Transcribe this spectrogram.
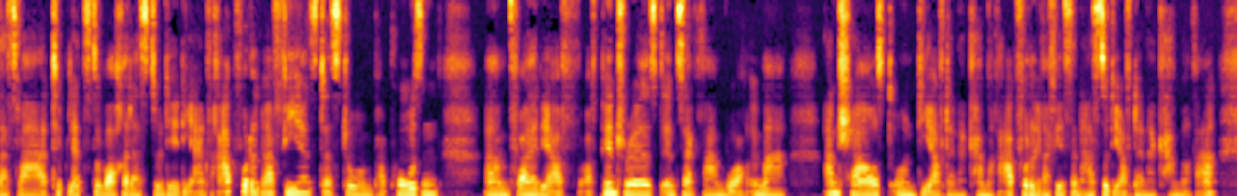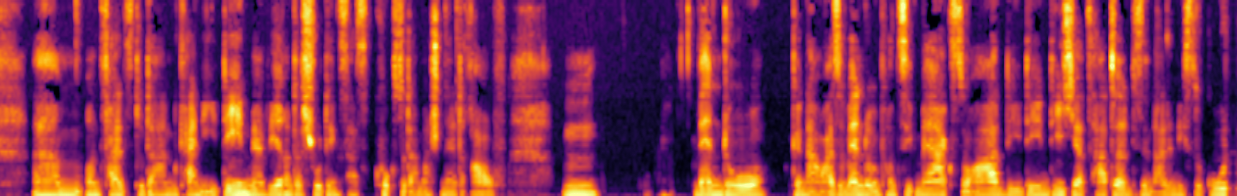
das war Tipp letzte Woche, dass du dir die einfach abfotografierst, dass du ein paar Posen ähm, vorher dir auf, auf Pinterest, Instagram, wo auch immer anschaust und die auf deiner Kamera abfotografierst, dann hast du die auf deiner Kamera. Ähm, und falls du dann keine Ideen mehr während des Shootings hast, guckst du da mal schnell drauf. Hm, wenn du genau, also wenn du im Prinzip merkst, so, ah, die Ideen, die ich jetzt hatte, die sind alle nicht so gut,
